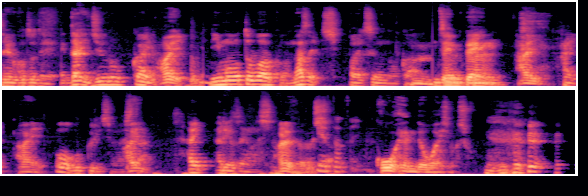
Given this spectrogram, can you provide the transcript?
ということで、第16回、はい。リモートワークはなぜ失敗するのか、うん。前編。はい。はい。はい。をお送りしました。ははい。い、ありがとうございました。ありがとうございました。後編でお会いしましょうう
